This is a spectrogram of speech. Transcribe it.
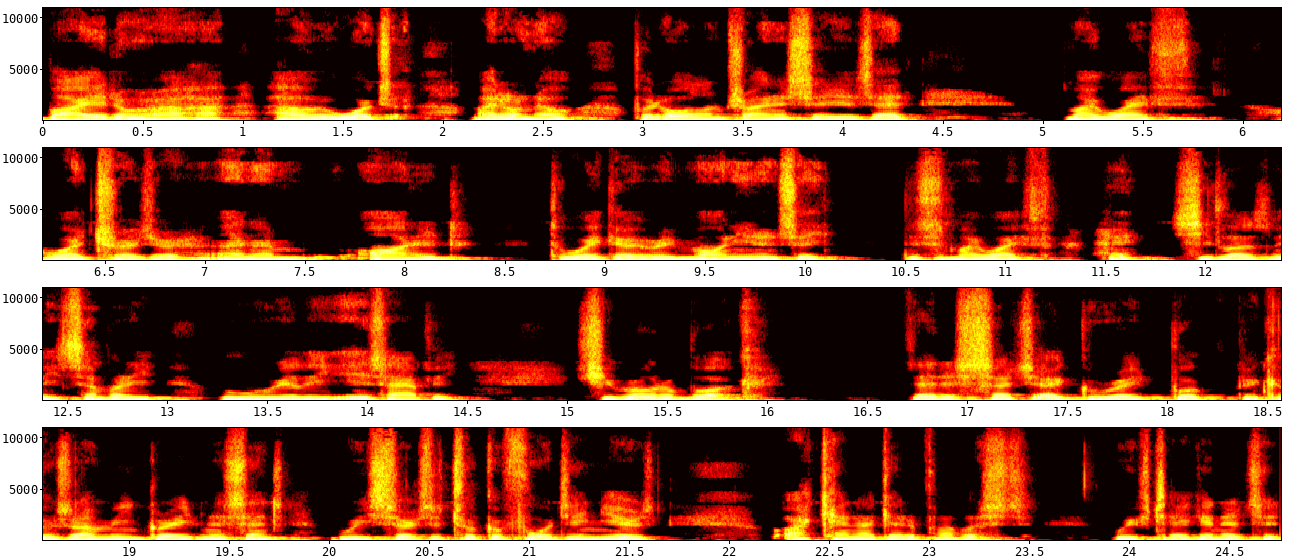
buy it or how, how, it works. I don't know. But all I'm trying to say is that my wife, who I treasure, and I'm honored to wake up every morning and say, This is my wife. she loves me, somebody who really is happy. She wrote a book that is such a great book because, I mean, great in the sense, research that took her 14 years. I cannot get it published. We've taken it to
